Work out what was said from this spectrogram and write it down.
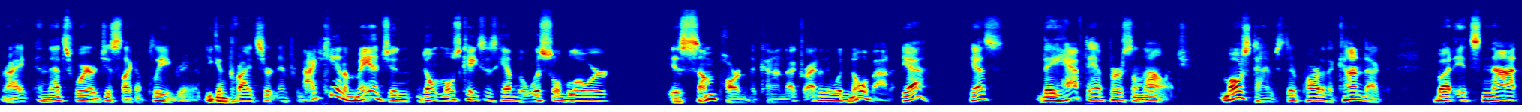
Right. And that's where, just like a plea agreement, you can provide certain information. I can't imagine. Don't most cases have the whistleblower is some part of the conduct, right? Or they wouldn't know about it. Yeah. Yes. They have to have personal knowledge. Most times they're part of the conduct, but it's not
